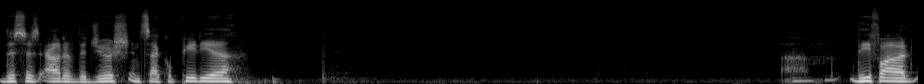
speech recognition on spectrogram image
this is out of the Jewish Encyclopedia. Um, the ephod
